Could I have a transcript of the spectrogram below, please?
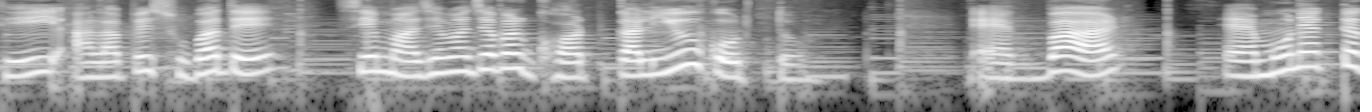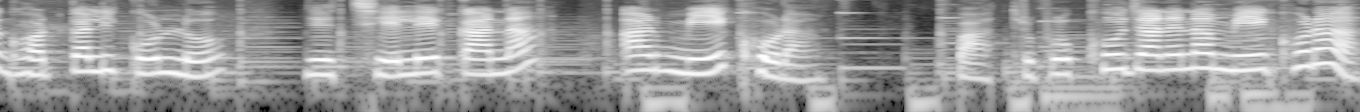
সেই আলাপের সুবাদে সে মাঝে মাঝে আবার ঘটকালিও করত। একবার এমন একটা ঘটকালি করল যে ছেলে কানা আর মেয়ে খোড়া। পাত্রপক্ষও জানে না মেয়ে খোড়া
